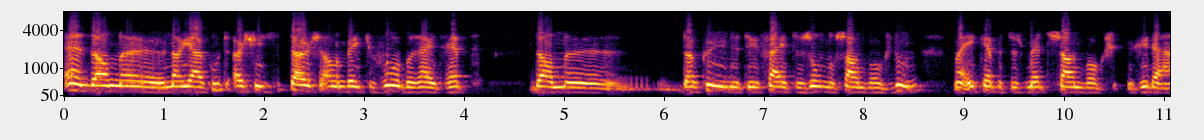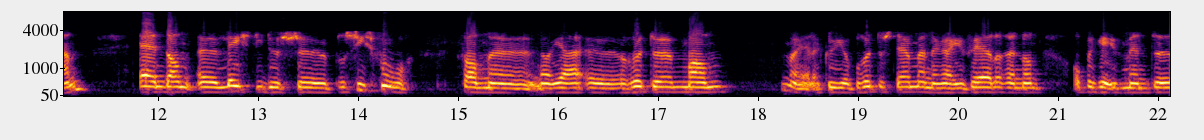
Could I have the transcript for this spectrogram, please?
En dan, uh, nou ja, goed, als je het thuis al een beetje voorbereid hebt, dan, dan kun je het in feite zonder soundbox doen. Maar ik heb het dus met soundbox gedaan. En dan leest hij dus precies voor van, nou ja, Rutte, man. Nou ja, dan kun je op Rutte stemmen en dan ga je verder en dan op een gegeven moment, uh,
